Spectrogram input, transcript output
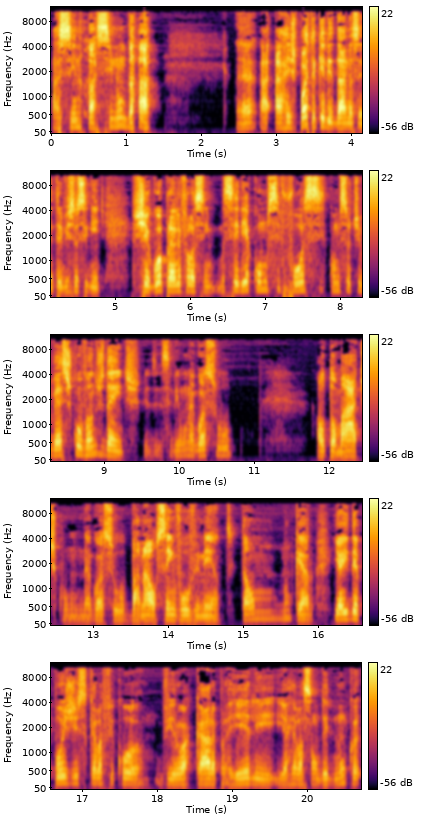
Assim, assim não dá. É, a, a, resposta que ele dá nessa entrevista é o seguinte: chegou para ela e falou assim, seria como se fosse, como se eu estivesse escovando os dentes. Dizer, seria um negócio automático, um negócio banal, sem envolvimento. Então, não quero. E aí depois disse que ela ficou, virou a cara para ele e a relação dele nunca,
